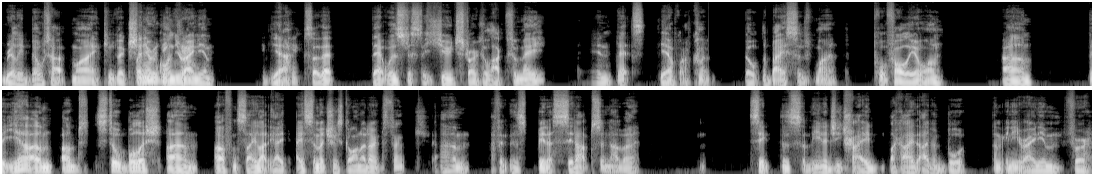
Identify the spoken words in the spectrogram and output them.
really built up my conviction on uranium. Yeah. So that, that was just a huge stroke of luck for me. And that's, yeah, what I've kind of built the base of my portfolio on. Um, but yeah, I'm I'm still bullish. Um, I often say like the asymmetry's gone. I don't think. Um, I think there's better setups in other sectors of the energy trade. Like I, I haven't bought um, any uranium for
